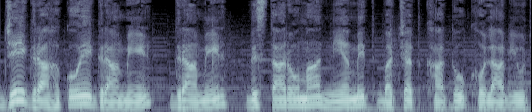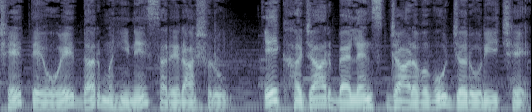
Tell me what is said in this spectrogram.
જે ગ્રાહકોએ ગ્રામીણ ગ્રામીણ વિસ્તારોમાં નિયમિત બચત ખાતું ખોલાવ્યું છે, તેઓએ દર મહિને સરેરાશ રૂ. એક હજાર બેલેન્સ જાળવવું જરૂરી છે.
